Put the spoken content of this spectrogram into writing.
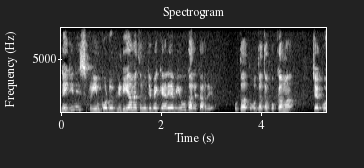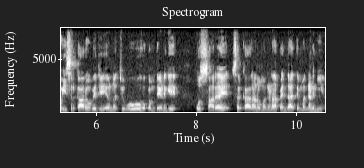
ਨਹੀਂ ਜੀ ਨਹੀਂ ਸੁਪਰੀਮ ਕੋਰਟ ਆਫ ਇੰਡੀਆ ਮੈਂ ਤੁਹਾਨੂੰ ਜਿਵੇਂ ਕਹਿ ਰਿਹਾ ਵੀ ਉਹ ਗੱਲ ਕਰ ਰਿਹਾ ਉਹਦਾ ਉਹਦਾ ਤਾਂ ਹੁਕਮ ਆ ਚਾਹੇ ਕੋਈ ਸਰਕਾਰ ਹੋਵੇ ਜੇ ਉਹਨਾਂ ਜੋ ਹੁਕਮ ਦੇਣਗੇ ਉਹ ਸਾਰੇ ਸਰਕਾਰਾਂ ਨੂੰ ਮੰਨਣਾ ਪੈਂਦਾ ਹੈ ਤੇ ਮੰਨਣਗੀਆਂ।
